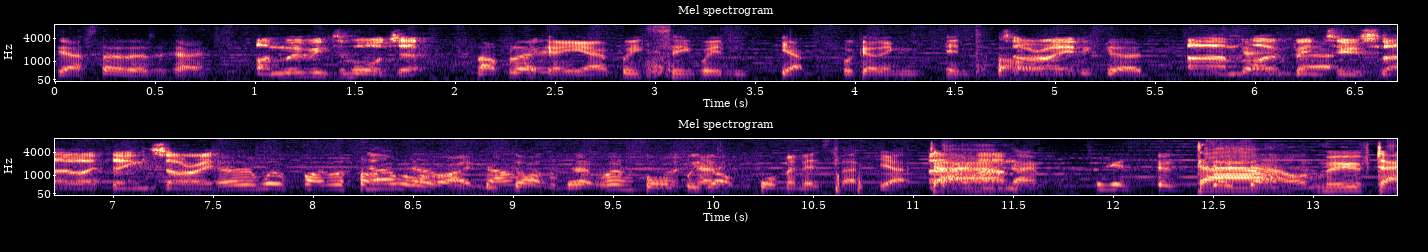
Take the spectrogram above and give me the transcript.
Yes, there it is. Okay. I'm moving towards it. Lovely. Okay, yeah, we see. We yeah, we're getting into the It's hole. alright. Be good. Um, I've been there. too slow, I think. Sorry. No, we're fine. We're fine. No, we're alright. We've down a got bit. We're, Four, We got four minutes left. Yeah. Down. Down. We can go, go Down. down. Move down.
